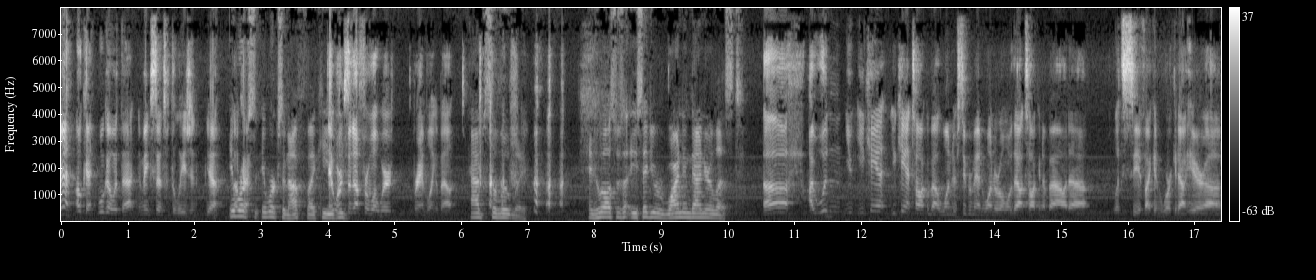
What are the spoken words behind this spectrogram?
Yeah, okay, we'll go with that. It makes sense with the Legion. Yeah, it okay. works. It works enough. Like he, it works enough for what we're rambling about. Absolutely. and who else was? You said you were winding down your list. Uh, I wouldn't. You, you can't. You can't talk about Wonder Superman Wonder Woman without talking about. Uh, let's see if I can work it out here. Uh,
